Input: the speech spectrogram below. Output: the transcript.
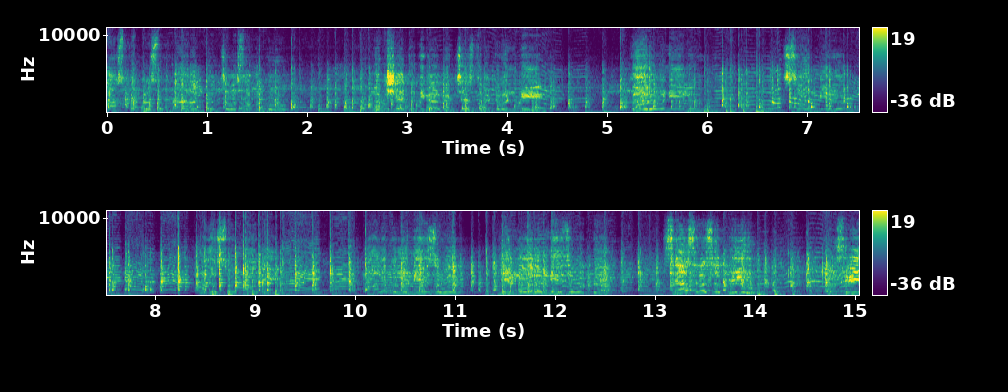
హాస్పిటల్స్ ప్రారంభోత్సవ సభకు ముఖ్య అతిథిగా విచ్చేస్తున్నటువంటి గౌరవనీయులు సౌమ్యులు భీమవరం నియోజకవర్గ శాసనసభ్యులు శ్రీ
